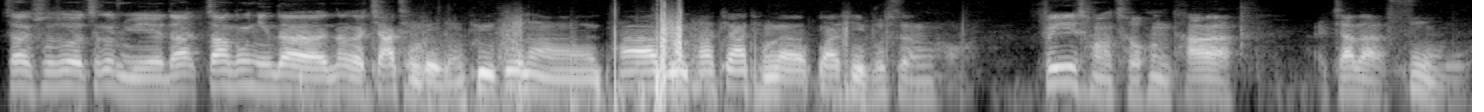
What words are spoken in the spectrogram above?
再说说这个女的张东宁的那个家庭背景，据说呢，她跟她家庭的关系不是很好，非常仇恨她家的父母，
